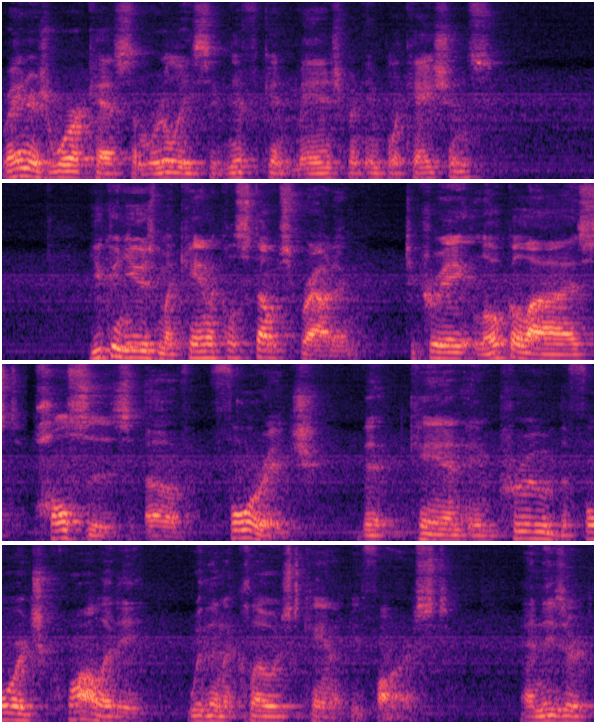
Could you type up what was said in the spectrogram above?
Rayner's work has some really significant management implications. You can use mechanical stump sprouting to create localized pulses of forage that can improve the forage quality within a closed canopy forest. And these are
